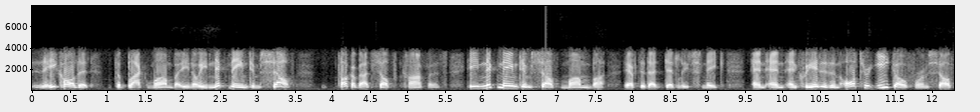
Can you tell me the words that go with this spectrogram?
he called it the Black Mamba. You know, he nicknamed himself. Talk about self confidence. He nicknamed himself Mamba after that deadly snake, and and and created an alter ego for himself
